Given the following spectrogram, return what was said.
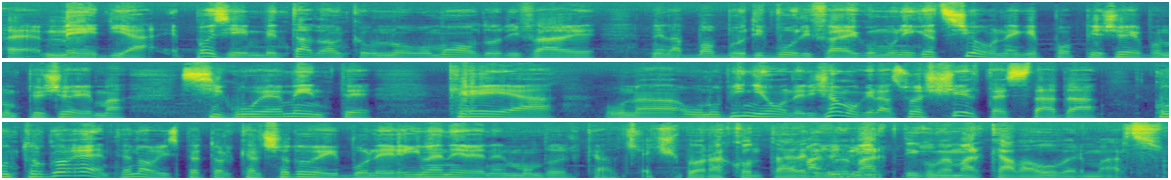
eh, media. E poi si è inventato anche un nuovo modo di fare nella Bobbo TV di fare comunicazione che può piacere può non piacere ma sicuramente crea una, un'opinione. Diciamo che la sua scelta è stata controcorrente no? rispetto al calciatore che vuole rimanere nel mondo del calcio. E ci può raccontare di come, mar- di come, marcava Overmars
